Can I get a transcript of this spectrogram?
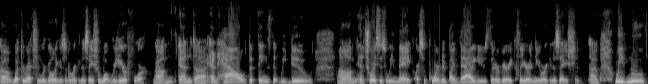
uh, what direction we're going as an organization, what we're here for, um, and uh, and how the things that we do um, and choices we make are supported by values that are very clear in the organization. Um, we've moved.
